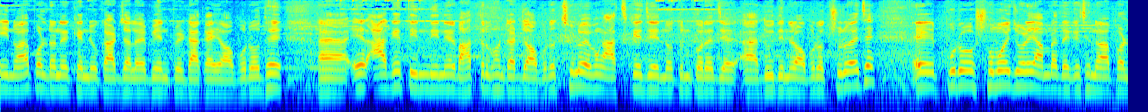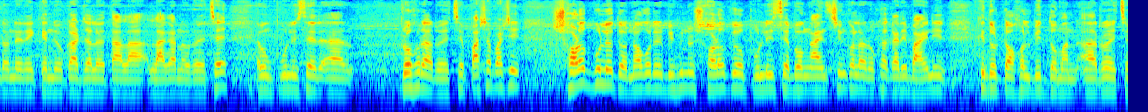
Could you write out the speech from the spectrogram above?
এই নয়াপল্টনের কেন্দ্রীয় কার্যালয়ে বিএনপির ডাকায় অবরোধে এর আগে তিন দিনের বাহাত্তর ঘণ্টার যে অবরোধ ছিল এবং আজকে যে নতুন করে যে দুই দিনের অবরোধ শুরু হয়েছে, এই পুরো সময় জুড়ে আমরা দেখেছি নয়াপল্টনের এই কেন্দ্রীয় কার্যালয়ে তালা লাগানো রয়েছে এবং পুলিশ পুলিশের প্রহরা রয়েছে। পাশাপাশি সড়কগুলোতেও নগরের বিভিন্ন সড়কেও পুলিশ এবং আইন শৃঙ্খলা রক্ষাকারী বাহিনীর কিন্তু টহল বিদ্যমান রয়েছে।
